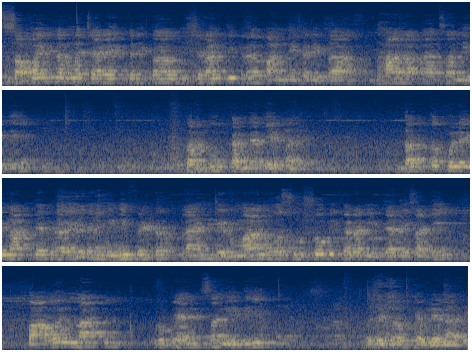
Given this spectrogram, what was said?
सफाई कर्मचाऱ्यांकरिता विश्रांतीगृह बांधण्याकरिता दहा लाखाचा निधी तरतूद करण्यात येत आहे. दत्त खुले नाट्यगृह येथे मिनी फिल्टर प्लांट निर्माण व सुशोभीकरण इत्यादीसाठी बावन्न लाख रुपयांचा निधी रिझर्व ठेवलेला आहे.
